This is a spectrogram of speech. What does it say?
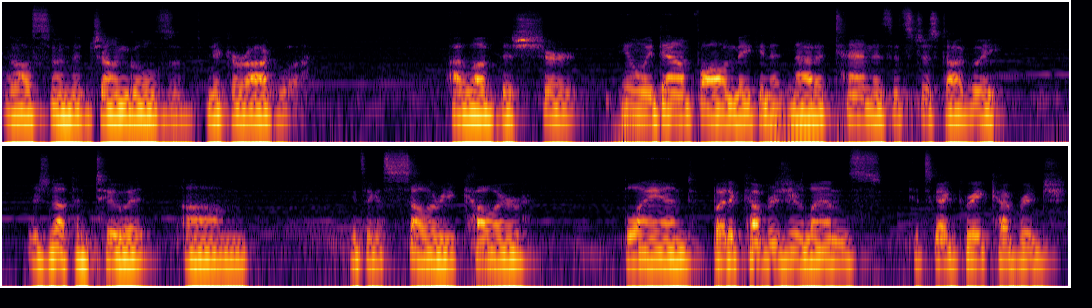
and also in the jungles of Nicaragua. I love this shirt. The only downfall of making it not a 10 is it's just ugly. There's nothing to it. Um, it's like a celery color, bland, but it covers your limbs. It's got great coverage.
